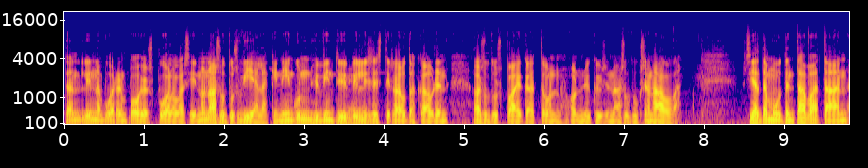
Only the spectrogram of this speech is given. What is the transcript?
tämän Linnanvuoren pohjoispuolella siinä on asutus vieläkin, niin kuin hyvin tyypillisesti niin. rautakauden asutuspaikat on, on nykyisen asutuksen alla. Sieltä muuten tavataan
